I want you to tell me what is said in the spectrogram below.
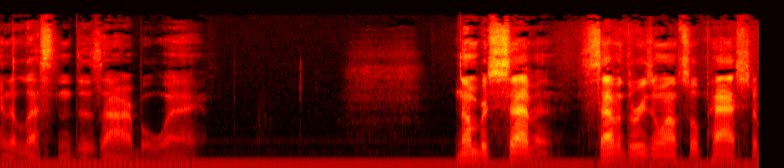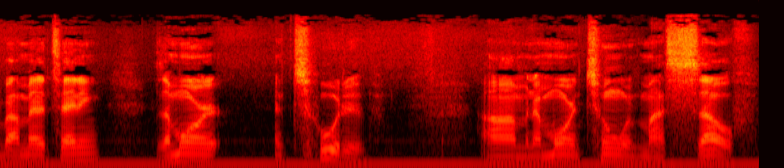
in a less than desirable way. Number seven, seventh reason why I'm so passionate about meditating is I'm more intuitive um, and I'm more in tune with myself.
